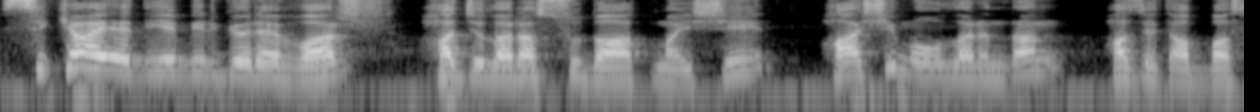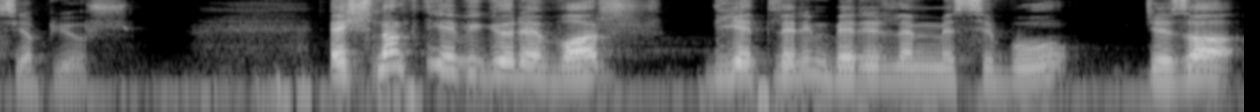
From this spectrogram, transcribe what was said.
Sikaye diye bir görev var hacılara su dağıtma işi Haşim oğullarından Hazreti Abbas yapıyor. Eşnak diye bir görev var diyetlerin belirlenmesi bu ceza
